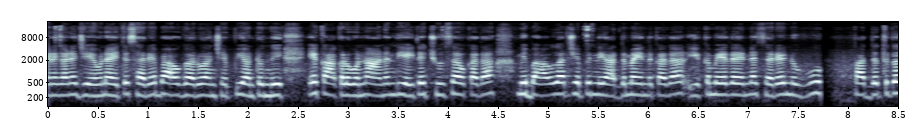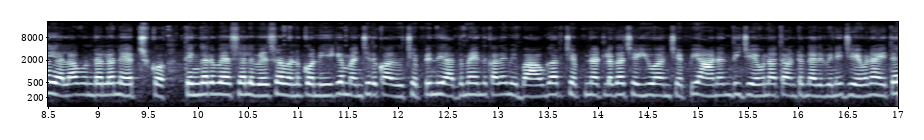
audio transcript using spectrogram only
వినగానే జీవన అయితే సరే బావగారు అని చెప్పి అంటుంది. ఇక అక్కడ ఉన్న ఆనంది అయితే చూసావు కదా మీ బావగారు చెప్పింది అర్థమైంది కదా ఇక మీద అయినా సరే నువ్వు పద్ధతిగా ఎలా ఉండాలో నేర్చుకో. తింగర వేషాలు వేసావనుకో నీకే మంచిది కాదు. చెప్పింది అర్థమైంది కదా మీ బావగారు చెప్పినట్లుగా చెయ్యు అని చెప్పి ఆనంది జీవనతో అంటుంది. అది విని జీవన అయితే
